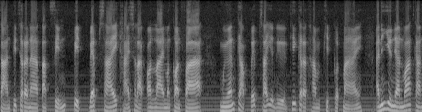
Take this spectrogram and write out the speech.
ศาลพิจารณาตัดสินปิดเว็บไซต์ ขายสลากออนไลน์มังกรฟ้า เหมือนกับเว็บไซต์อื่น ๆ ที่กระทำผิดกฎหมาย อันนี้ยืนยันว่าการ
